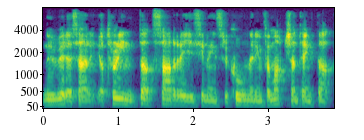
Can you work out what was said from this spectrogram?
Nu är det så här, jag tror inte att Sarri i sina instruktioner inför matchen tänkte att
